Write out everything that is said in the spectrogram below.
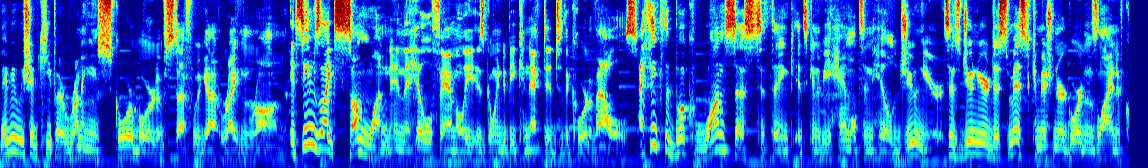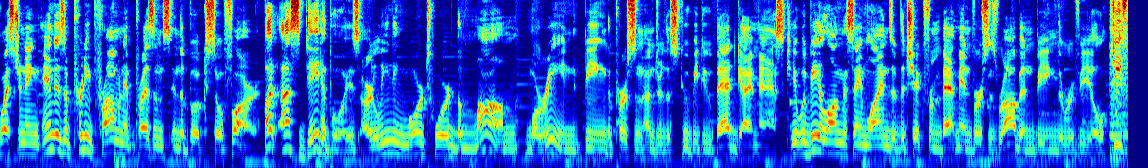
Maybe we should keep a running scoreboard of stuff we got right and wrong. It seems like someone in the Hill family is going to be connected to the Court of Owls. I think the book wants us to think it's going to be Hamilton Hill Jr., since Jr. dismissed Commissioner Gordon's line of questioning and is a pretty prominent presence in the book so far. But us data boys are leaning more toward the mom, Maureen, being the person under the Scooby-Doo bad guy mask. It would be along the same lines of the chick from Batman vs. Robin being the reveal. Jeez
